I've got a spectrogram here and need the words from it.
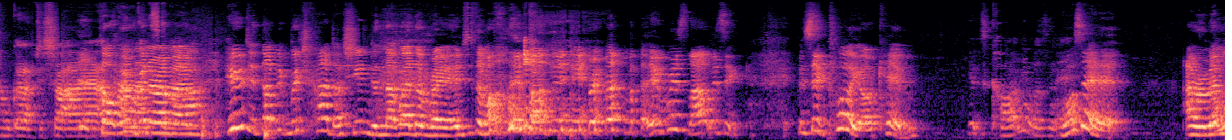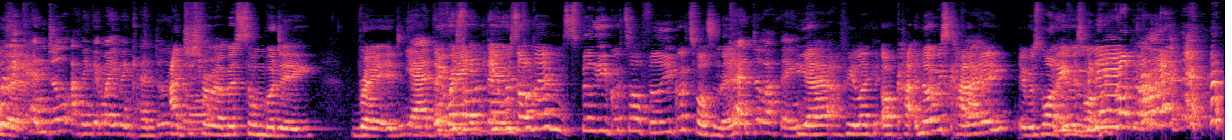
I'm gonna have to try and Thought we were gonna have um, who did that? Rich Kardashian did that where they rated them all in. Did you remember? Who was that? Was it was it Khloe or Kim? It was Kourtney, wasn't it? Was it? I Or remember. was it Kendall? I think it might have been Kendall. I just remember somebody rated. Yeah, they it was on. It was on um, Spill Your Guts or Fill Your Guts, wasn't it? Kendall, I think. Yeah, I feel like. Oh, Ka- no, it was Kylie. It was one. It was one. We got everyone.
